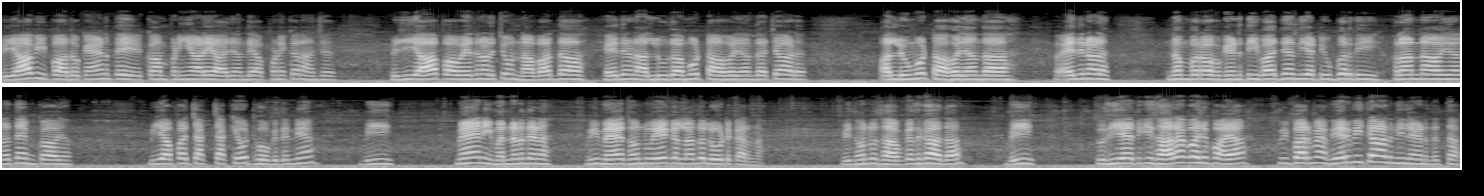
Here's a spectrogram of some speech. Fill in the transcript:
ਵੀ ਆਹ ਵੀ ਪਾ ਦੋ ਕਹਿਣ ਤੇ ਕੰਪਨੀਆਂ ਵਾਲੇ ਆ ਜਾਂਦੇ ਆਪਣੇ ਘਰਾਂ 'ਚ ਵੀ ਜੀ ਆਹ ਪਾਓ, ਇਹਦੇ ਨਾਲ ਝੋਨਾ ਵੱਧਦਾ, ਇਹਦੇ ਨਾਲ ਆਲੂ ਦਾ ਮੋਟਾ ਹੋ ਜਾਂਦਾ ਝਾੜ, ਆਲੂ ਮੋਟਾ ਹੋ ਜਾਂਦਾ, ਇਹਦੇ ਨਾਲ ਨੰਬਰ ਆਫ ਗਿਣਤੀ ਵੱਧ ਜਾਂਦੀ ਆ ਟਿਊਬਰ ਦੀ, ਫਲਾਨਾ ਹੋ ਜਾਂਦਾ, ਧਮਕਾ ਹੋ ਜਾਂਦਾ ਵੀ ਆਪਾਂ ਚੱਕ ਚੱਕ ਕੇ ਉਹ ਠੋਕ ਦਿੰਨੇ ਆ ਵੀ ਮੈਂ ਨਹੀਂ ਮੰਨਣ ਦੇਣਾ, ਵੀ ਮੈਂ ਤੁਹਾਨੂੰ ਇਹ ਗੱਲਾਂ ਤੋਂ ਲੋਟ ਕਰਨਾ, ਵੀ ਤੁਹਾਨੂੰ ਸਾਬਕ ਸਿਖਾਤਾ, ਵੀ ਤੁਸੀਂ ਐਤਕੀ ਸਾਰਾ ਕੁਝ ਪਾਇਆ ਵੀ ਪਰ ਮੈਂ ਫੇਰ ਵੀ ਝਾੜ ਨਹੀਂ ਲੈਣ ਦਿੱਤਾ।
